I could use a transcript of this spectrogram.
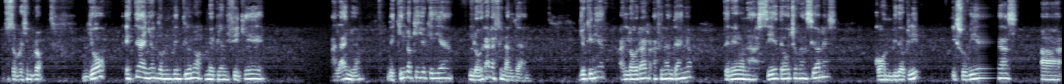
Entonces, por ejemplo, yo este año, en 2021, me planifiqué al año de qué es lo que yo quería lograr a final de año. Yo quería lograr a final de año tener unas 7, 8 canciones con videoclip y subidas a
